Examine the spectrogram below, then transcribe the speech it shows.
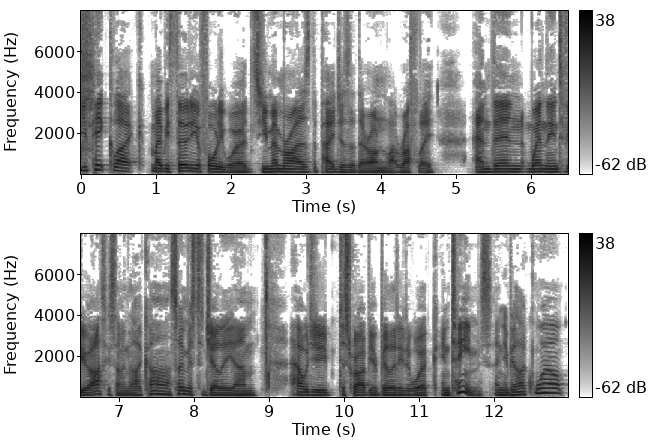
You pick like maybe thirty or forty words. You memorize the pages that they're on, like roughly, and then when the interviewer asks you something, they're like, "Oh, so Mr. Jelly, um, how would you describe your ability to work in teams?" And you'd be like, "Well."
